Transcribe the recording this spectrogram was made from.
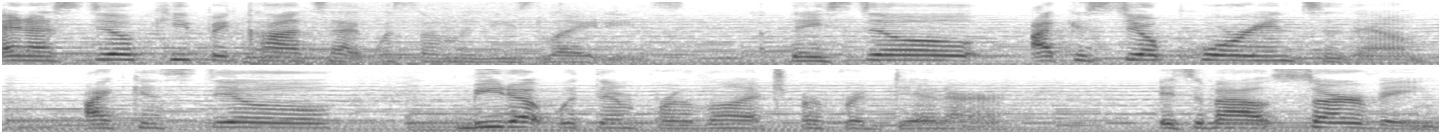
and I still keep in contact with some of these ladies. They still, I can still pour into them. I can still meet up with them for lunch or for dinner. It's about serving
